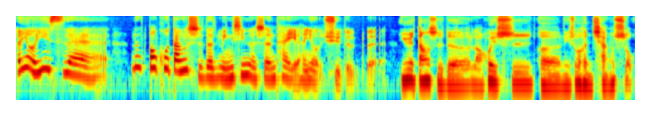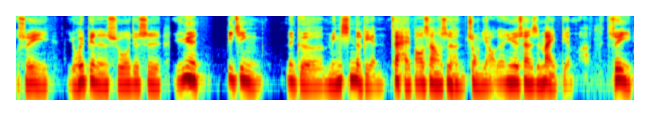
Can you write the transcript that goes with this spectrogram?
很有意思哎。那包括当时的明星的生态也很有趣，对不对？因为当时的老绘师，呃，你说很抢手，所以也会变成说，就是因为毕竟那个明星的脸在海报上是很重要的，因为算是卖点嘛。所以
